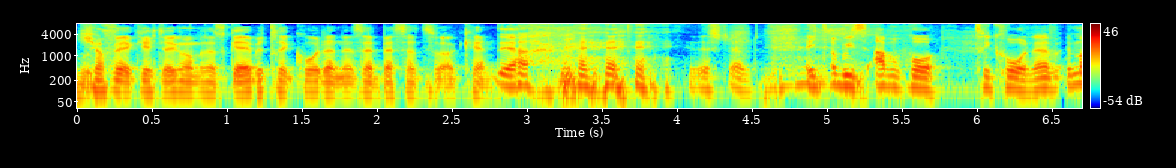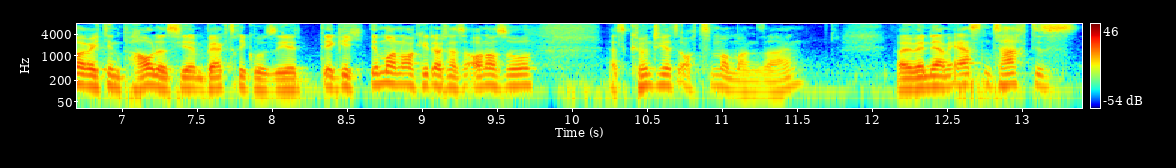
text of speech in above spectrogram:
Ich hoffe, er kriegt irgendwann mal das gelbe Trikot, dann ist er besser zu erkennen. Ja, das stimmt. Ich, übrigens, apropos Trikot, ne? immer wenn ich den Paulus hier im Bergtrikot sehe, denke ich immer noch, geht euch das auch noch so, das könnte jetzt auch Zimmermann sein. Weil wenn der am ersten Tag das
